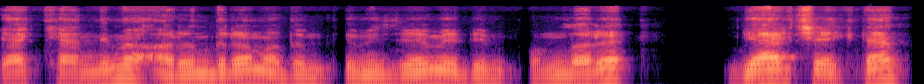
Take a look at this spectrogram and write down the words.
Ya kendimi arındıramadım, temizleyemedim konuları gerçekten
